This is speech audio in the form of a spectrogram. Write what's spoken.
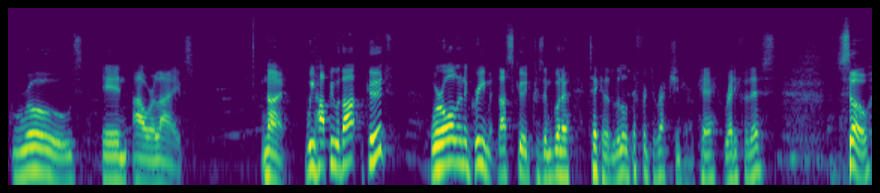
grows in our lives. Now, we happy with that? Good? We're all in agreement. That's good because I'm going to take it a little different direction here, okay? Ready for this? So,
